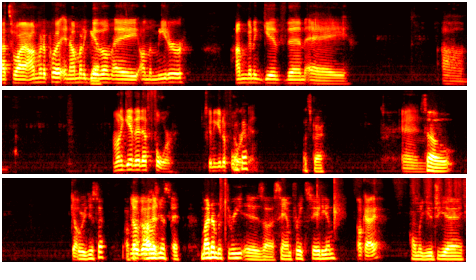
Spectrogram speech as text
that's why I'm gonna put, and I'm gonna give them a on the meter. I'm gonna give them a. Um, I'm gonna give it a four. It's gonna get a four Okay. again. That's fair. And So, Go. what were you gonna say? Okay, No, go I was ahead. gonna say my number three is uh, Sanford Stadium, okay, home of UGA.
